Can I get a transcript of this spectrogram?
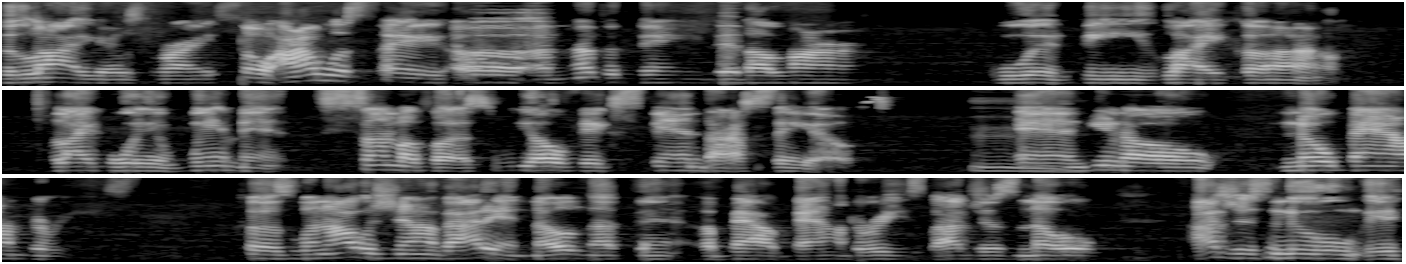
The liars, right? So I would say uh another thing that I learned would be like um like with women, some of us we overextend ourselves Mm. and you know, no boundaries. Because when I was young, I didn't know nothing about boundaries. I just know, I just knew if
